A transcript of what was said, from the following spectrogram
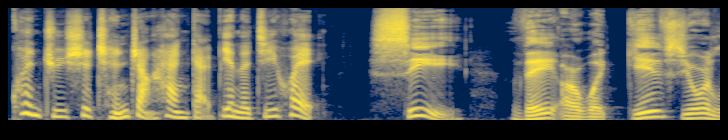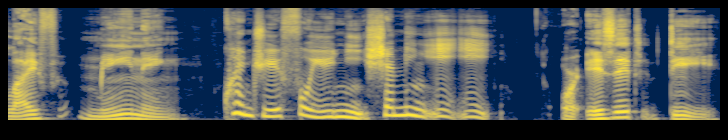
困局是成长和改变的机会。 C. They are what gives your life meaning. 困局赋予你生命意义。 Or is it D?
